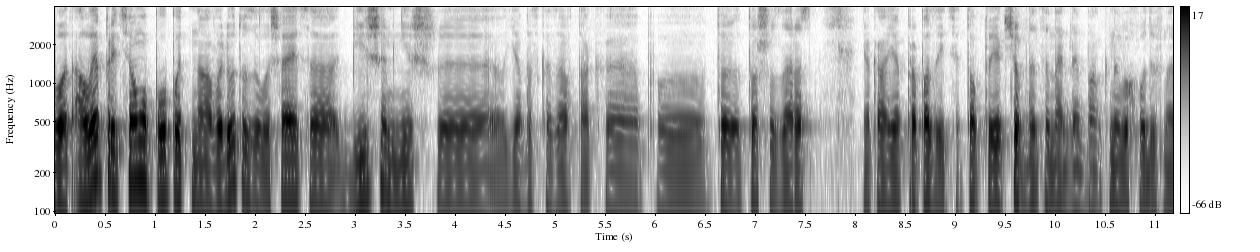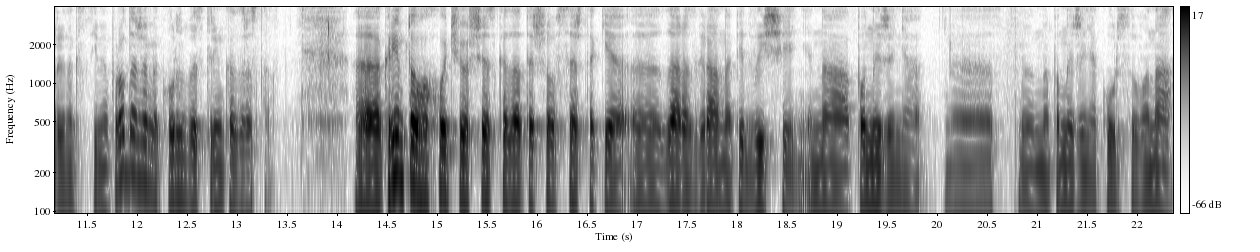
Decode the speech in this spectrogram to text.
От, але при цьому попит на валюту залишається більшим, ніж, е, я би сказав, так, е, то, то, що зараз яка є пропозиція. Тобто, якщо б Національний банк не виходив на ринок з цими продажами, курс би стрімко зростав. Е, Крім того, хочу ще сказати, що все ж таки е, зараз гра на підвищення на пониження, е, на пониження курсу, вона,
